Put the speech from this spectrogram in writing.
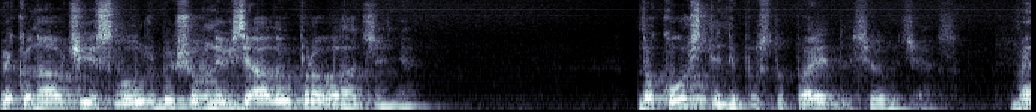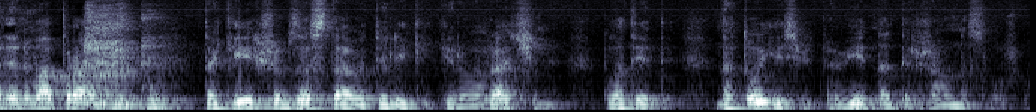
виконавчої служби, що вони взяли у провадження. Но кошти не поступають до цього часу. У мене нема права таких, щоб заставити ліки Кіровоградщини платити. На то є відповідна державна служба.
